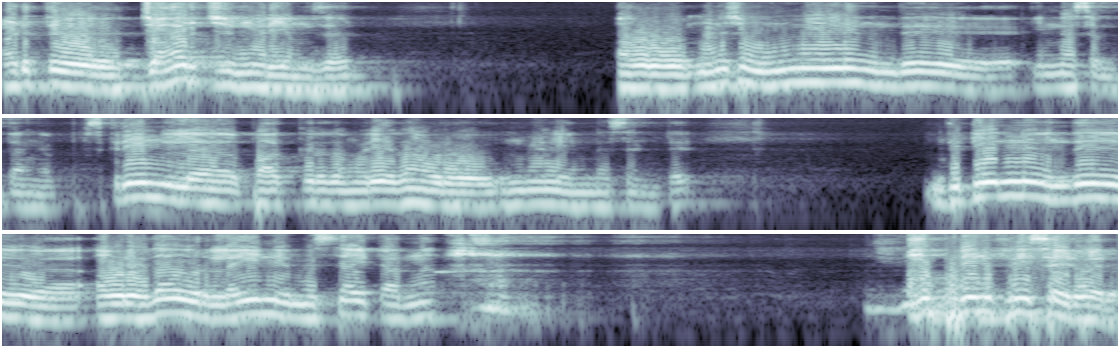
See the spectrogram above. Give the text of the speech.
அடுத்து ஜார்ஜ் மரியம் சார் அவர் மனுஷன் உண்மையிலே வந்து இன்னசென்ட் தாங்க. ஸ்க்ரீன்ல பார்க்கறத மாதிரியே தான் அவர் உண்மையிலே இன்னசென்ட்டு திடீர்னு வந்து அவர் ஏதாவது ஒரு லைன் மிஸ் ஆயிட்டாருன்னா அப்படின்னு ஃப்ரீஸ் ஆயிடுவாரு.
